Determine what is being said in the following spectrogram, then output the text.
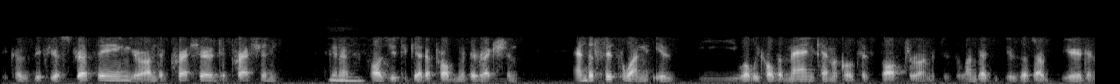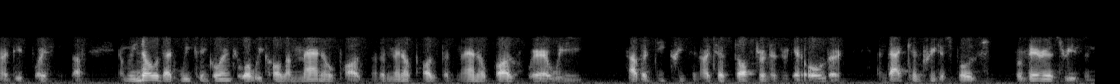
because if you're stressing, you're under pressure, depression, it's going to mm. cause you to get a problem with erections. And the fifth one is the what we call the man chemical testosterone, which is the one that gives us our beard and our deep voice and stuff. And we know that we can go into what we call a menopause, not a menopause, but menopause, where we have a decrease in our testosterone as we get older, and that can predispose for various reasons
